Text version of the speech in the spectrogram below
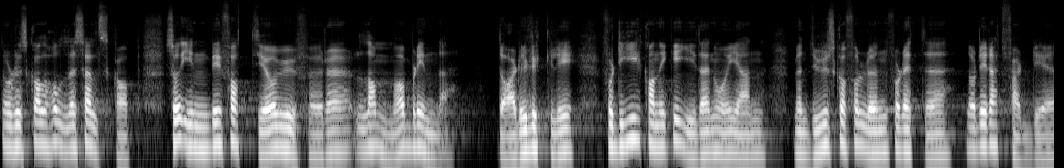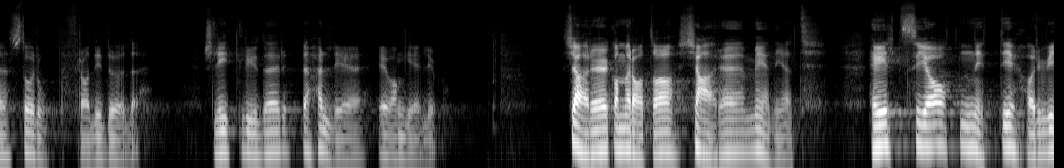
når du skal holde selskap, så innby fattige og uføre, lamme og blinde. Da er du lykkelig, for de kan ikke gi deg noe igjen, men du skal få lønn for dette når de rettferdige står opp fra de døde. Slik lyder det hellige evangelium. Kjære kamerater, kjære menighet. Helt siden 1890 har vi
